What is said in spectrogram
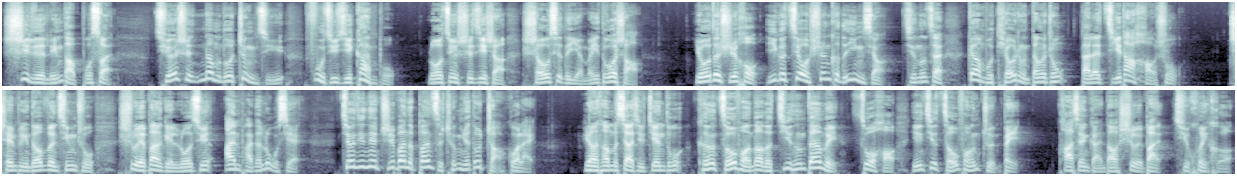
市里的领导不算，全市那么多正局、副局级干部，罗军实际上熟悉的也没多少。有的时候，一个较深刻的印象，就能在干部调整当中带来极大好处。陈秉德问清楚市委办给罗军安排的路线。将今天值班的班子成员都找过来，让他们下去监督可能走访到的基层单位，做好迎接走访准备。他先赶到市委办去会合。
